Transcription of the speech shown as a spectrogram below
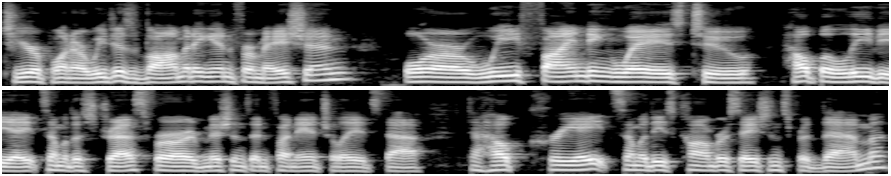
To your point, are we just vomiting information? Or are we finding ways to help alleviate some of the stress for our admissions and financial aid staff to help create some of these conversations for them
